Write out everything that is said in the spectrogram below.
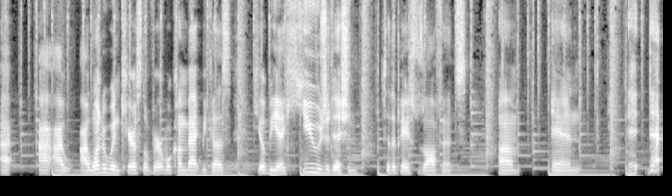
I I, I wonder when Caris LeVert will come back because he'll be a huge addition to the Pacers offense. Um, and that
